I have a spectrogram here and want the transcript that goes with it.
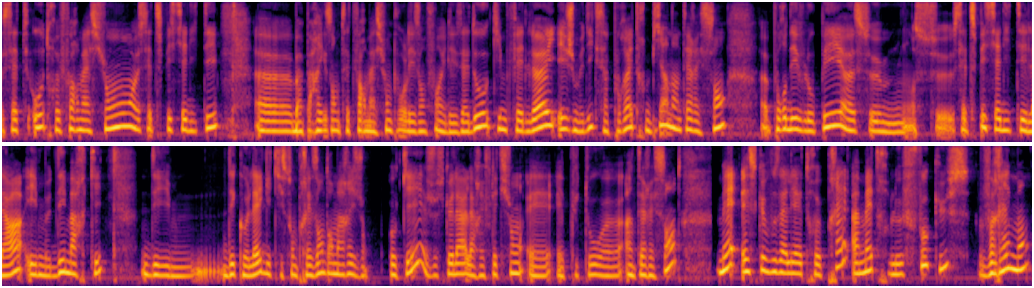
cette autre formation, cette spécialité, euh, bah, par exemple cette formation pour les enfants et les ados qui me fait de l'œil et je me dis que ça pourrait être bien intéressant pour développer ce, cette spécialité là et me démarquer des des collègues qui sont présents dans ma région. Ok, jusque-là, la réflexion est, plutôt euh, intéressante, mais est-ce que vous allez être prêt à mettre le focus vraiment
